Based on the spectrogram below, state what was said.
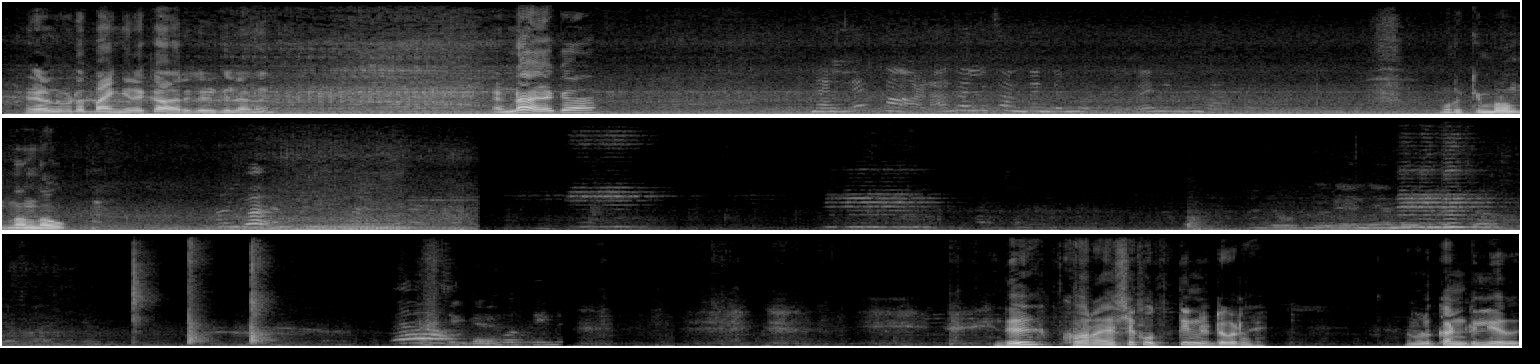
അയാൾ ഇവിടെ ഭയങ്കര കാറ് കഴുകലാണ്. എണ്ണ അതൊക്കെ നല്ല കാണാൻ നല്ല ചന്തണ്ട് എങ്ങനെയുണ്ടാ മുറിക്കുമ്പോഴും നന്നാവും. ഇത് കുറേശ്ശെ കൊത്തിണ്ട് ട്ടോ ഇവിടെ. നമ്മൾ കണ്ടില്ലേ അത്?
